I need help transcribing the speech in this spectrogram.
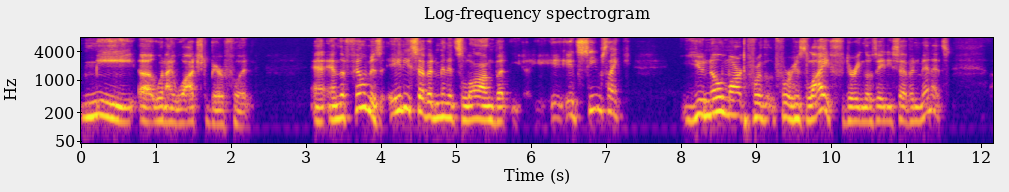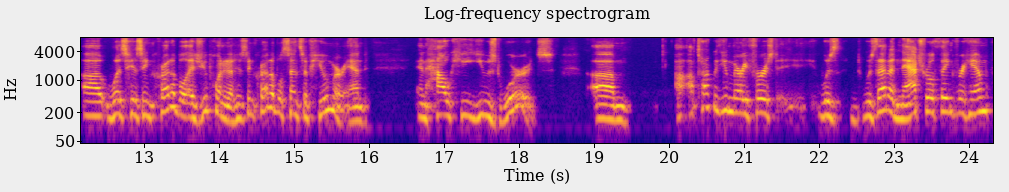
me uh, when I watched Barefoot and, and the film is 87 minutes long, but it seems like you know Mark for the, for his life during those 87 minutes uh, was his incredible, as you pointed out, his incredible sense of humor and and how he used words. Um, I'll talk with you, Mary. First, was was that a natural thing for him?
